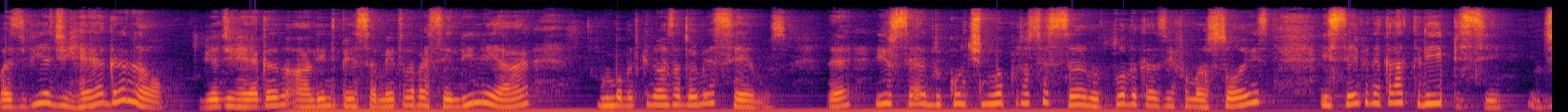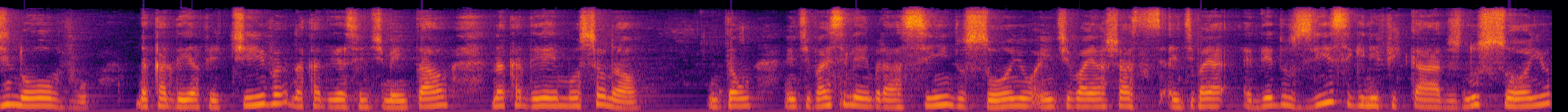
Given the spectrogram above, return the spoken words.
mas via de regra não. Via de regra a linha de pensamento ela vai ser linear no momento que nós adormecemos. Né? E o cérebro continua processando todas aquelas informações e sempre naquela tríplice, de novo, na cadeia afetiva, na cadeia sentimental, na cadeia emocional. Então, a gente vai se lembrar assim do sonho, a gente vai achar, a gente vai deduzir significados no sonho,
